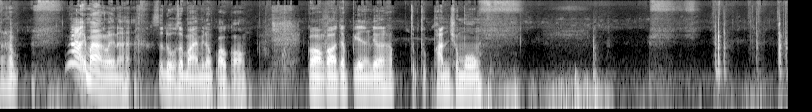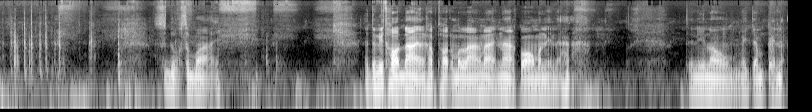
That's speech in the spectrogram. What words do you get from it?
นะครับ ง่ายมากเลยนะฮะ สะดวกสบายไม่ต้องเป่ากอง กองก็จะเปลี่ยนอย่างเดียวครับทุกๆพันชั่วโมง สะดวกสบายไอ้ตัวนี้ถอดได้นะครับ ถอดออกมาล้างได้หน้ากองมันเนี่ยนะฮะทีนี้เราไม่จำเป็นอะ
